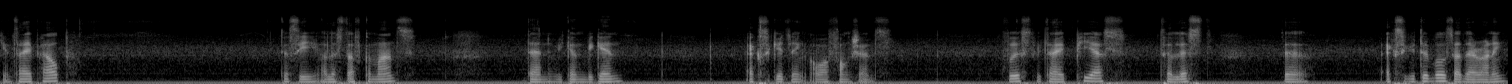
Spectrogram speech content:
you can type help to see a list of commands then we can begin executing our functions. First we type ps to list the executables that are running.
